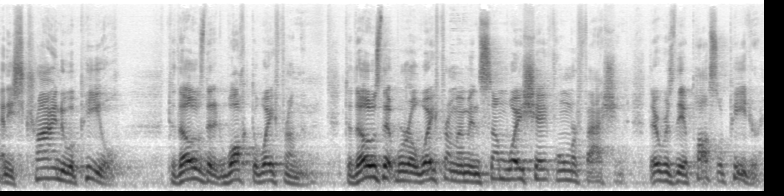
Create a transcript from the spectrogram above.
and he's trying to appeal to those that had walked away from him, to those that were away from him in some way, shape, form, or fashion. There was the Apostle Peter.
